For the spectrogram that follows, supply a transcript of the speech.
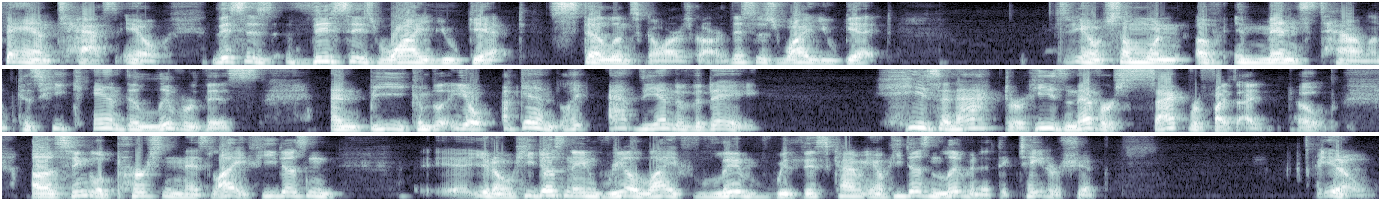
fantastic. You know, this is this is why you get Stellan Skarsgård. This is why you get you know someone of immense talent because he can deliver this and be complete. You know, again, like at the end of the day, he's an actor. He's never sacrificed, I hope, a single person in his life. He doesn't, eh, you know, he doesn't in real life live with this kind of, you know, he doesn't live in a dictatorship. You know,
